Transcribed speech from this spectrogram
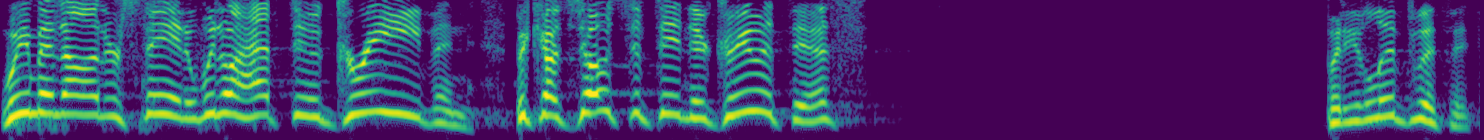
We may not understand it. We don't have to agree even because Joseph didn't agree with this, but he lived with it.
